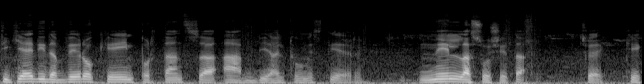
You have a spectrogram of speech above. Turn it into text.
ti chiedi davvero che importanza abbia il tuo mestiere nella società, cioè che,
